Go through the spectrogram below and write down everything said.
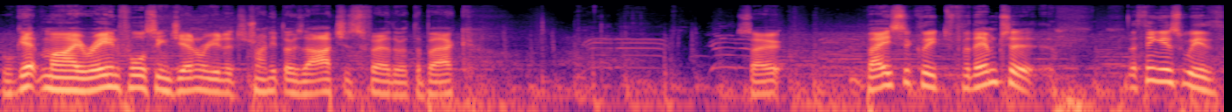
We'll get my reinforcing general unit to try and hit those archers further at the back. So, basically, for them to... The thing is with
